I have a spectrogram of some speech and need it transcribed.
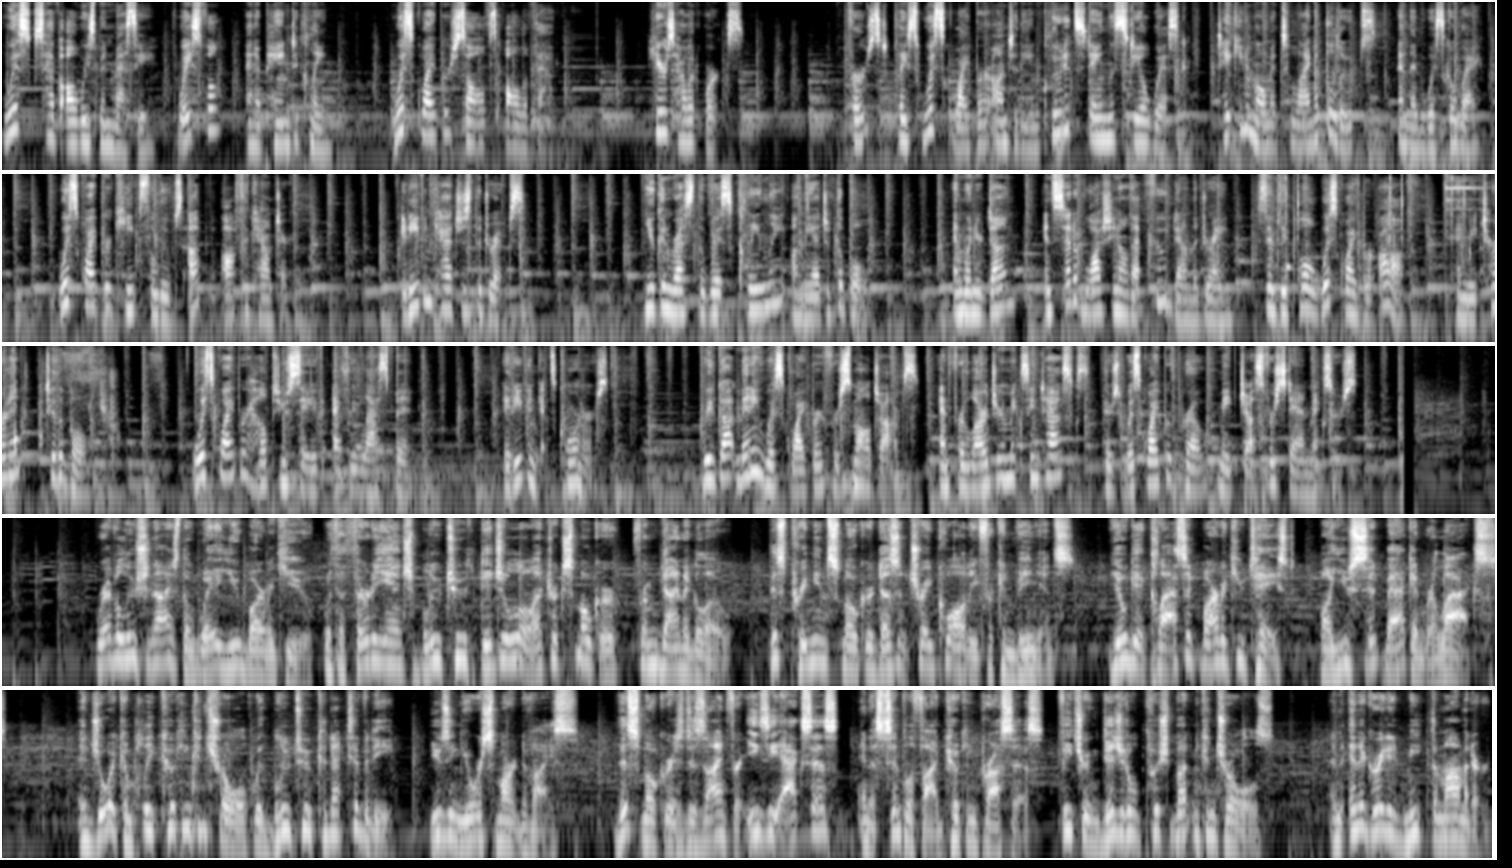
Whisks have always been messy, wasteful, and a pain to clean. Whisk Wiper solves all of that. Here's how it works. First, place Whisk Wiper onto the included stainless steel whisk, taking a moment to line up the loops and then whisk away. Whisk Wiper keeps the loops up off the counter. It even catches the drips. You can rest the whisk cleanly on the edge of the bowl. And when you're done, instead of washing all that food down the drain, simply pull Whisk Wiper off and return it to the bowl. Whisk Wiper helps you save every last bit. It even gets corners. We've got Mini Whisk Wiper for small jobs, and for larger mixing tasks, there's Whisk Wiper Pro made just for stand mixers. Revolutionize the way you barbecue with a 30 inch Bluetooth digital electric smoker from Dyna-Glo. This premium smoker doesn't trade quality for convenience. You'll get classic barbecue taste while you sit back and relax. Enjoy complete cooking control with Bluetooth connectivity using your smart device. This smoker is designed for easy access and a simplified cooking process, featuring digital push button controls, an integrated meat thermometer,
